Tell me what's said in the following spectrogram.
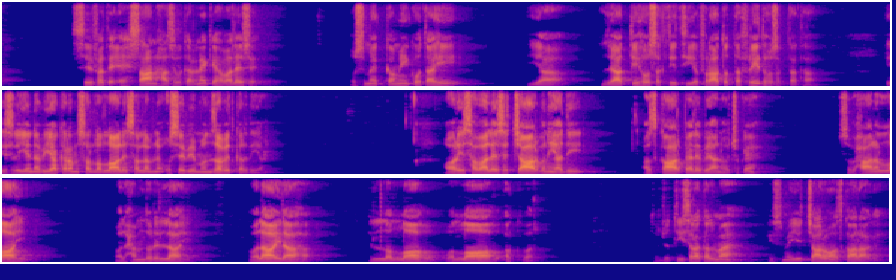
صفت احسان حاصل کرنے کے حوالے سے، اس میں کمی کوتاہی یا زیادتی ہو سکتی تھی، افراد و تفریح ہو سکتا تھا۔ اس لیے نبی کرم صلی اللہ علیہ وسلم نے اسے بھی منظمت کر دیا۔ اور اس حوالے سے چار بنیادی اذکار پہلے بیان ہو چکے ہیں۔ سبحان اللہ الحمد للہ ولا الہ اللہ اللہ اکبر۔ تو جو تیسرا کلمہ ہے، اس میں یہ چاروں اذکار آ گئے۔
